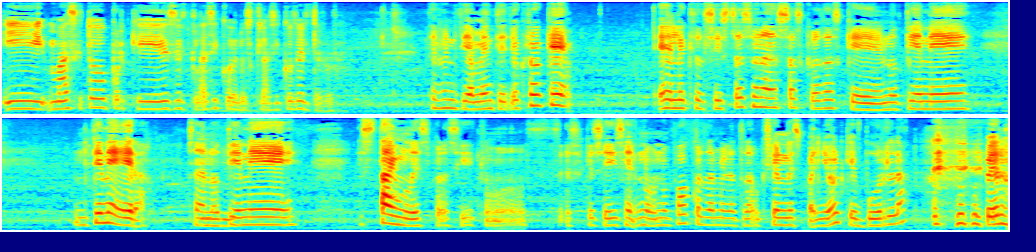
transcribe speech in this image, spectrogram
Y más que todo porque es el clásico de los clásicos del terror. Definitivamente, yo creo que el exorcista es una de estas cosas que no tiene, no tiene era, o sea, no tiene, es timeless, por así como eso que se dice, no, no puedo acordarme la traducción en español, que burla, pero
